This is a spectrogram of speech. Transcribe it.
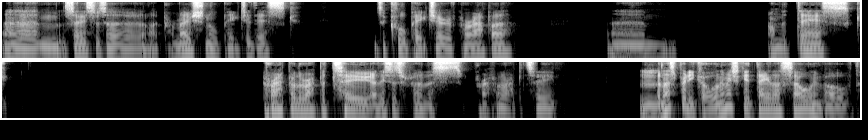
Um, so this was a like, promotional picture disc. It's a cool picture of Parappa um, on the disc. Parappa the Rapper 2. Oh, this is for the Parappa the Rapper 2. Mm. But that's pretty cool. Let me just get De La Soul involved.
